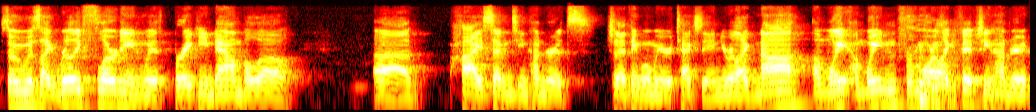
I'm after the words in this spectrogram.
so it was like really flirting with breaking down below uh, high 1700s, which I think when we were texting, you were like, "Nah, I'm wait, I'm waiting for more like 1500,"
